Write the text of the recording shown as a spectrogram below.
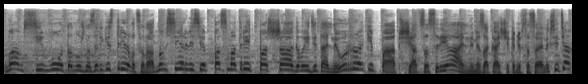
Вам всего-то нужно зарегистрироваться на одном сервисе, посмотреть пошаговые детальные уроки, пообщаться с реальными заказчиками в социальных сетях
